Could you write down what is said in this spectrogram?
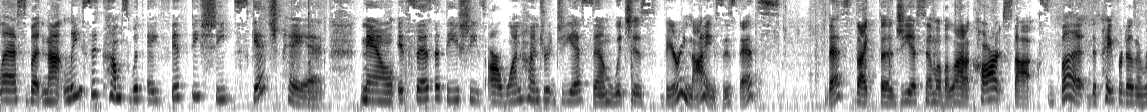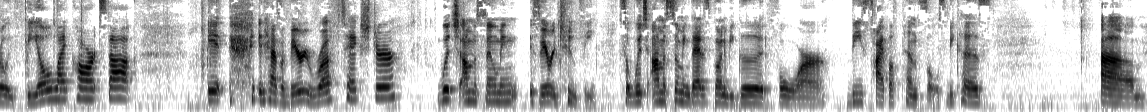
last but not least, it comes with a 50 sheet sketch pad. Now, it says that these sheets are 100 GSM, which is very nice. Is that's, that's like the GSM of a lot of card stocks, but the paper doesn't really feel like card stock. It, it has a very rough texture, which I'm assuming is very toothy. So which I'm assuming that is going to be good for these type of pencils because um,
